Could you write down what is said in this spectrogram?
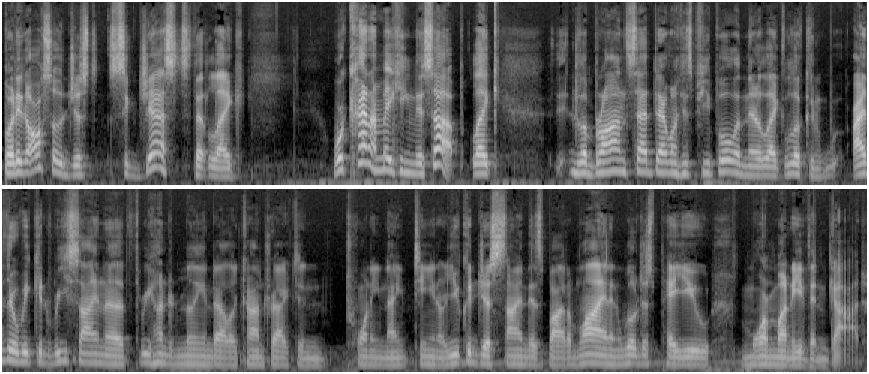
But it also just suggests that like we're kind of making this up. Like LeBron sat down with his people and they're like, look, either we could re-sign a $300 million contract in 2019 or you could just sign this bottom line and we'll just pay you more money than God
